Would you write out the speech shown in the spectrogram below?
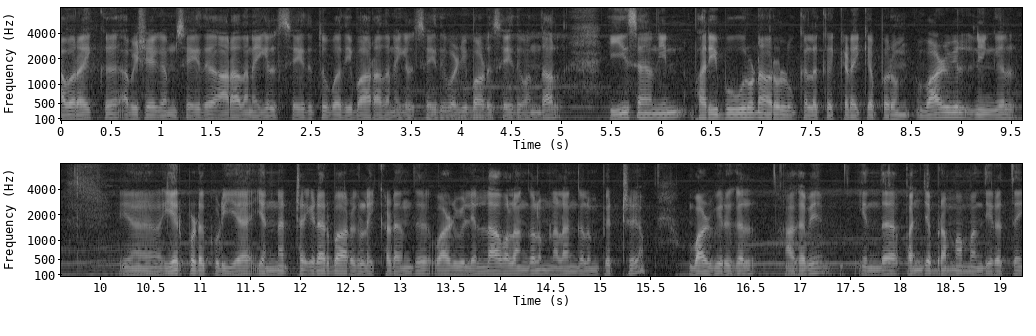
அவரைக்கு அபிஷேகம் செய்து ஆராதனைகள் செய்து துபதிபாராதனைகள் செய்து வழிபாடு செய்து வந்தால் ஈசனின் பரிபூர்ண அருள்களுக்கு கிடைக்கப்பெறும். வாழ்வில் நீங்கள் ஏற்படக்கூடிய எண்ணற்ற இடர்பாடுகளை கடந்து வாழ்வில் எல்லா வளங்களும் நலங்களும் பெற்று வாழ்வீர்கள். ஆகவே இந்த பஞ்சபிரம்ம மந்திரத்தை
